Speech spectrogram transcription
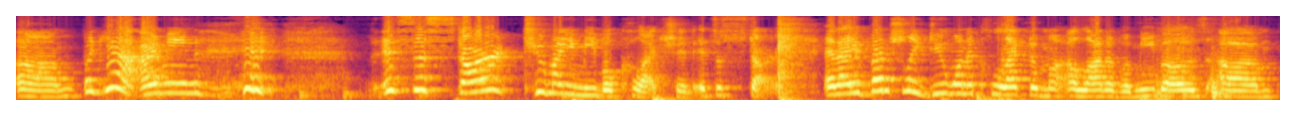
Um, but yeah, I mean, it's the start to my amiibo collection. It's a start, and I eventually do want to collect a, a lot of amiibos. Um,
